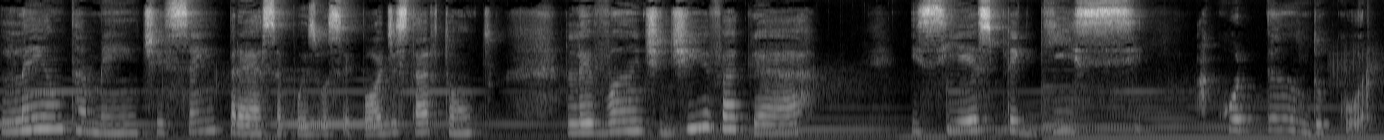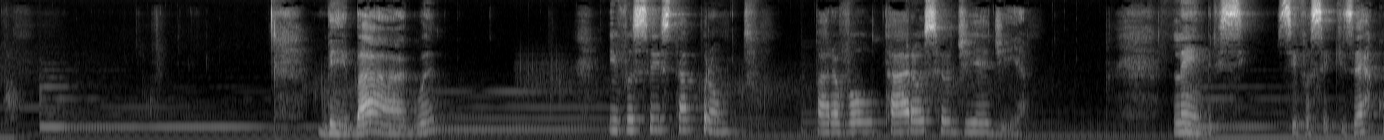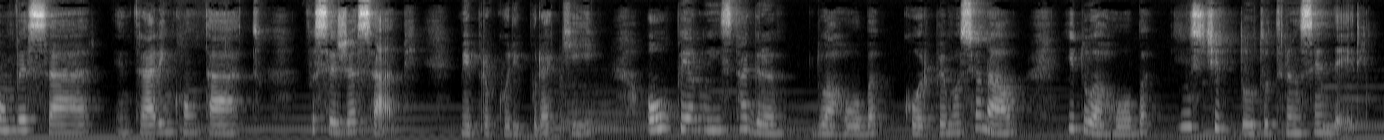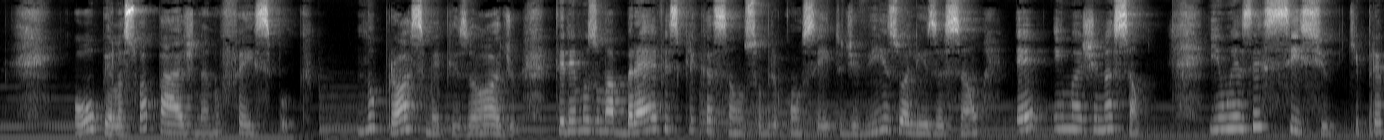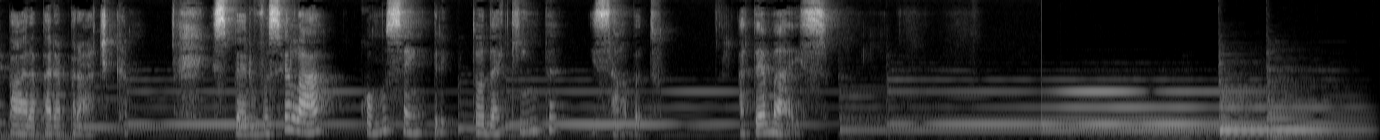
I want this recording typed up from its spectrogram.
Lentamente, sem pressa, pois você pode estar tonto. Levante devagar e se espreguice, acordando o corpo. Beba água e você está pronto para voltar ao seu dia a dia. Lembre-se, se você quiser conversar, entrar em contato, você já sabe, me procure por aqui ou pelo Instagram do arroba Corpo Emocional e do arroba Instituto Transcendere, ou pela sua página no Facebook. No próximo episódio, teremos uma breve explicação sobre o conceito de visualização e imaginação, e um exercício que prepara para a prática. Espero você lá, como sempre, toda quinta e sábado. Até mais!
